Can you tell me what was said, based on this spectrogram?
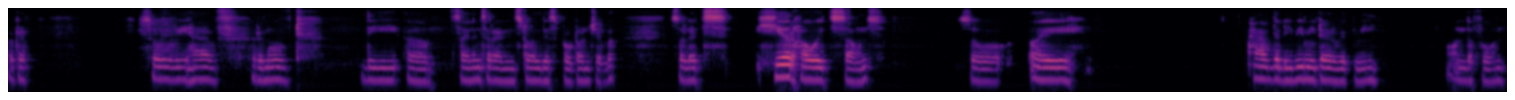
Okay so we have removed the uh, silencer and installed this proton chamber. So let's hear how it sounds. So I have the dB meter with me on the phone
